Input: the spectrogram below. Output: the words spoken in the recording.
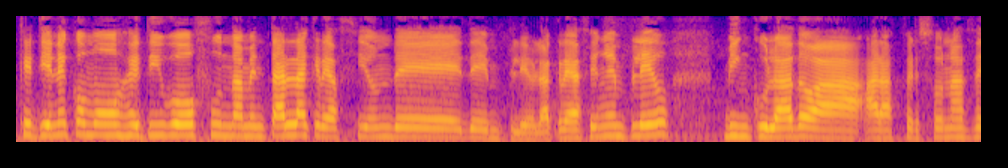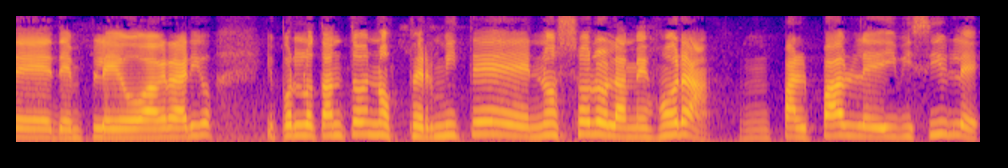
que tiene como objetivo fundamental la creación de, empleo, la creación de empleo vinculado a, las personas de, de empleo agrario y por lo tanto nos permite no solo la mejora palpable y visible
